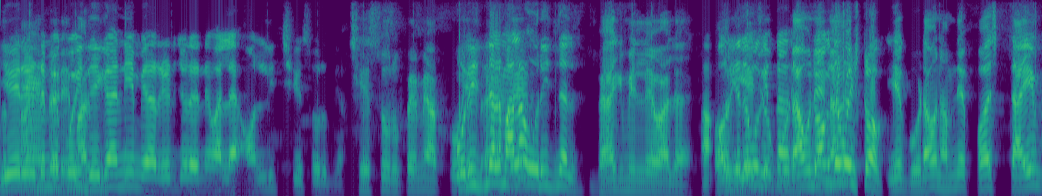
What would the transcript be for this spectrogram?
ये रेट में कोई देगा नहीं मेरा रेट जो रहने वाला है ओनली छह सौ रुपया। छह सौ रुपए में आपको ओरिजिनल माला ओरिजिनल बैग मिलने वाला है। और और ये ये देखो जो गोडाउन है ना देखो स्टॉक ये गोडाउन हमने फ़र्स्ट टाइम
